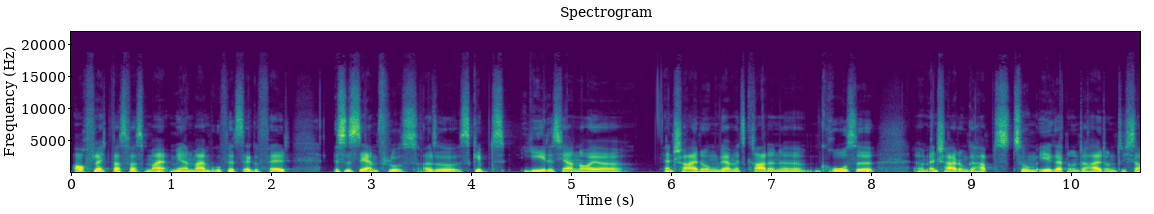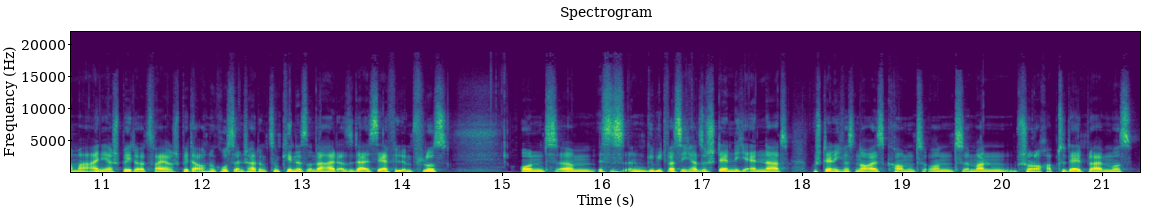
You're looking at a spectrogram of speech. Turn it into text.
auch vielleicht was, was mir an meinem Beruf jetzt sehr gefällt. Es ist sehr im Fluss. Also es gibt jedes Jahr neue Entscheidungen. Wir haben jetzt gerade eine große ähm, Entscheidung gehabt zum Ehegattenunterhalt und ich sage mal ein Jahr später oder zwei Jahre später auch eine große Entscheidung zum Kindesunterhalt. Also da ist sehr viel im Fluss. Und ähm, es ist ein Gebiet, was sich also ständig ändert, wo ständig was Neues kommt und man schon auch up-to-date bleiben muss.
